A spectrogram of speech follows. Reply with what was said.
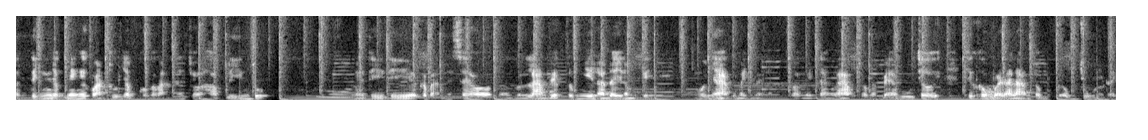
uh, tính được những cái khoản thu nhập của các bạn cho hợp lý một chút. Thì thì các bạn sẽ làm việc giống như là đây là một cái ngôi nhà của mình vậy và mình đang làm cho các bé vui chơi chứ không phải là làm cho một cái ông chủ nào đấy.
